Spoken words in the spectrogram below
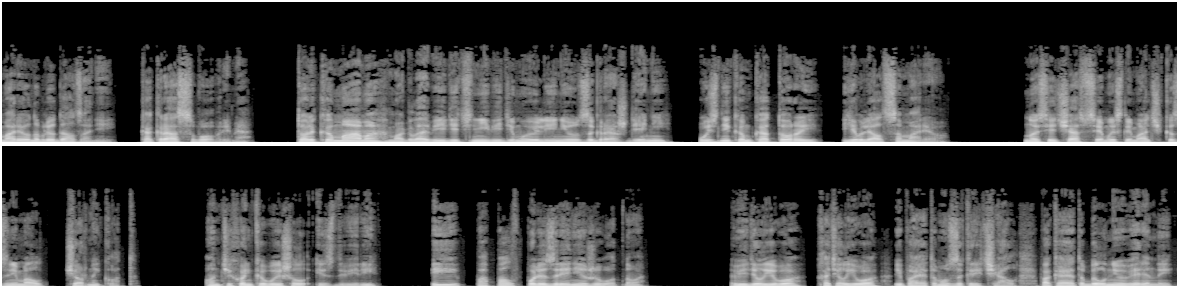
Марио наблюдал за ней, как раз вовремя. Только мама могла видеть невидимую линию заграждений, узником которой являлся Марио но сейчас все мысли мальчика занимал черный кот. Он тихонько вышел из двери и попал в поле зрения животного. Видел его, хотел его и поэтому закричал, пока это был неуверенный,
